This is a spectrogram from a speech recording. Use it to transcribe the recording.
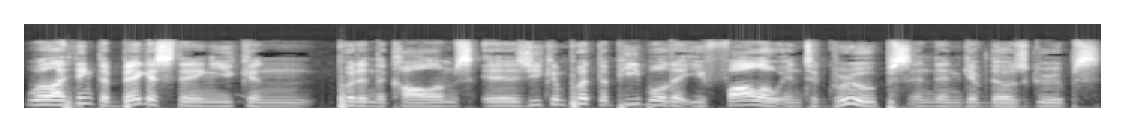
Well, I think the biggest thing you can put in the columns is you can put the people that you follow into groups and then give those groups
